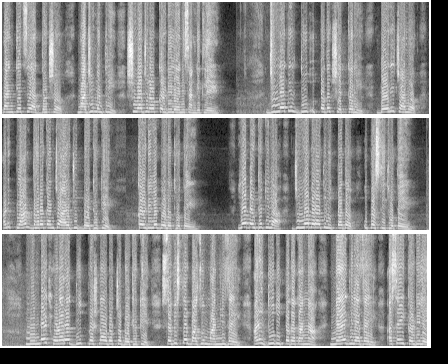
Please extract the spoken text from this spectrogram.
बँकेचे अध्यक्ष माजी मंत्री शिवाजीराव कर्डिले यांनी सांगितले. जिल्ह्यातील दूध उत्पादक शेतकरी डेअरी चालक आणि प्लांट धारकांच्या आयोजित बैठकीत कर्डिले बोलत होते. या बैठकीला जिल्हाभरातील उत्पादक उपस्थित होते. मुंबईत होणाऱ्या दूध प्रश्नाबाबतच्या बैठकीत सविस्तर बाजू मांडली जाईल आणि दूध उत्पादकांना न्याय दिला जाईल असेही कर्डिले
